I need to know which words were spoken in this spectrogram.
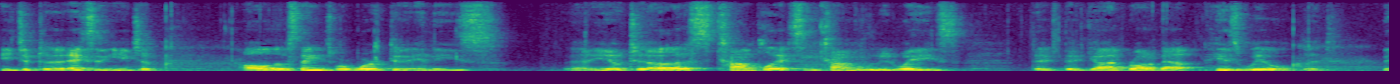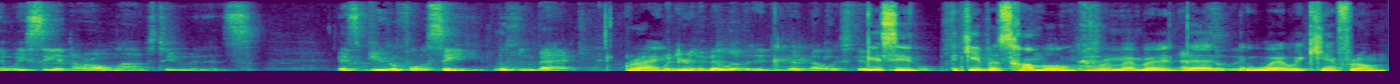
Egypt to exiting Egypt, all those things were worked in, in these uh, you know, to us, complex and convoluted ways that, that God brought about His will, but then we see it in our own lives too, and it's it's beautiful to see looking back. Right. When you're in the middle of it, it doesn't always feel. Guess it keep us humble. Remember that where we came from.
